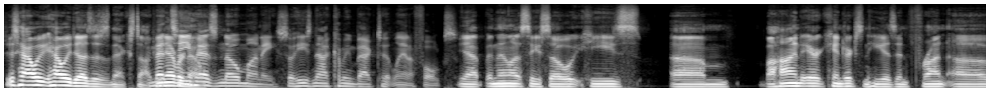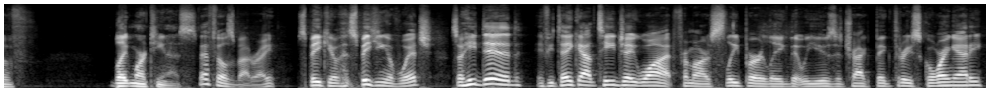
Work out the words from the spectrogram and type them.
just how he how he does his next stop. And You that team know. has no money, so he's not coming back to Atlanta, folks. Yep. And then let's see. So he's um, behind Eric Kendricks, and he is in front of Blake Martinez. That feels about right. Speaking of speaking of which, so he did. If you take out T.J. Watt from our sleeper league that we use to track Big Three scoring, Addy,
